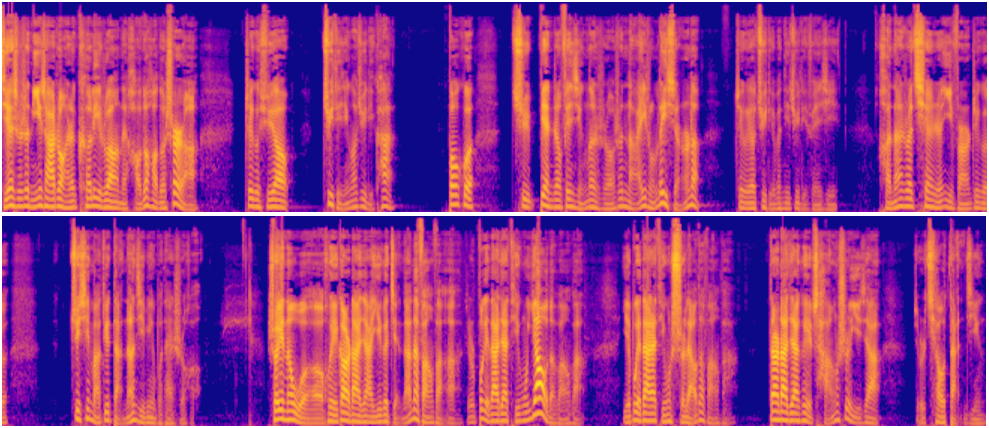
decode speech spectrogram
结石是泥沙状还是颗粒状的？好多好多事儿啊，这个需要具体情况具体看，包括去辨证分型的时候是哪一种类型的，这个要具体问题具体分析，很难说千人一方。这个最起码对胆囊疾病不太适合，所以呢，我会告诉大家一个简单的方法啊，就是不给大家提供药的方法。也不给大家提供食疗的方法，但是大家可以尝试一下，就是敲胆经。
